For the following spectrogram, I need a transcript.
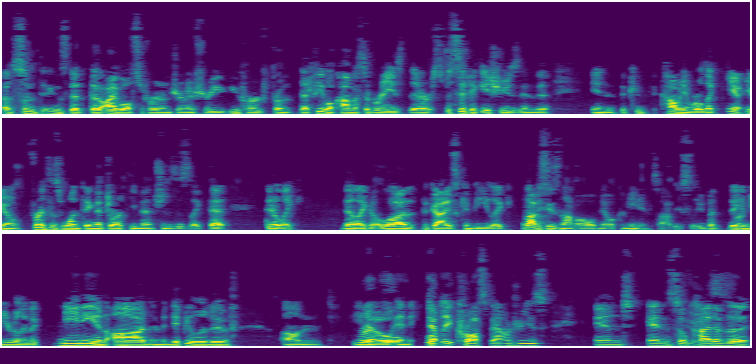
of some things that, that I've also heard, and Jeremy, I'm sure you, you've heard from that female comics have raised that are specific issues in the, in the comedy world. Like, you know, you know, for instance, one thing that Dorothy mentions is like that they're like, they're like a lot of the guys can be like, and obviously it's not all male comedians, obviously, but they can be really like needy and odd and manipulative, um, you Right, know, well, and definitely cross boundaries. And, and so kind of the,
